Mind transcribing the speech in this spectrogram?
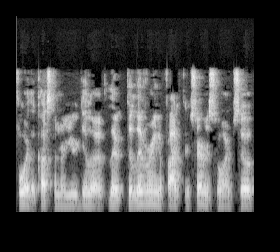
for the customer. You're del- delivering a product or service for them. So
